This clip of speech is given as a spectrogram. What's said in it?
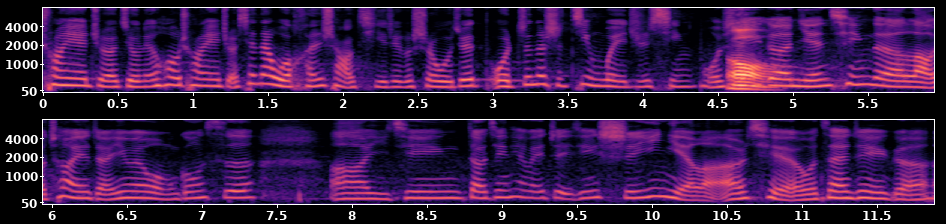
创业者，九零后创业者。现在我很少提这个事儿，我觉得我真的是敬畏之心。我是一个年轻的老创业者，因为我们公司。呃，已经到今天为止已经十一年了，而且我在这个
